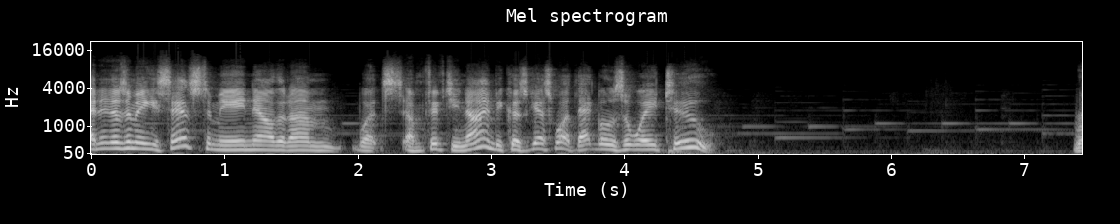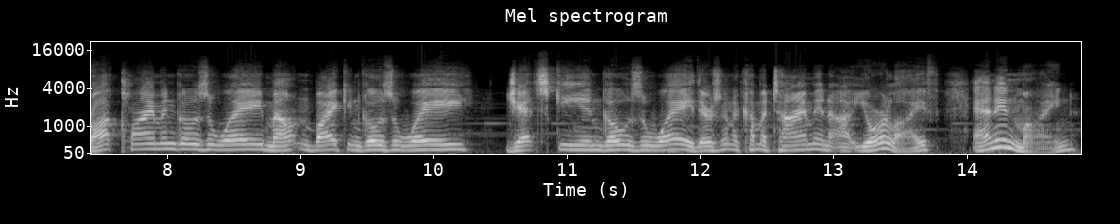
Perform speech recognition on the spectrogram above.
and it doesn't make any sense to me now that I'm what I'm 59 because guess what? That goes away too. Rock climbing goes away, mountain biking goes away, jet skiing goes away. There's going to come a time in uh, your life and in mine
